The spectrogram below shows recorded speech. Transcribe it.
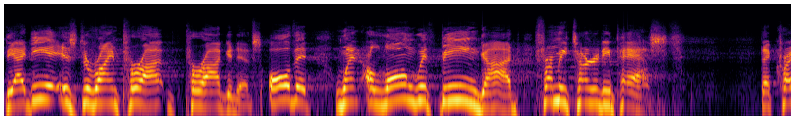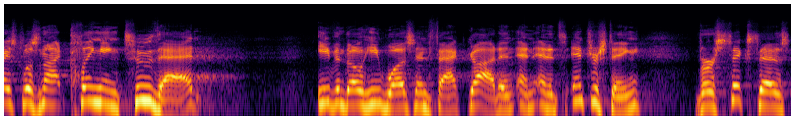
The idea is divine prerogatives, all that went along with being God from eternity past. That Christ was not clinging to that, even though he was in fact God. And, and, and it's interesting, verse 6 says,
